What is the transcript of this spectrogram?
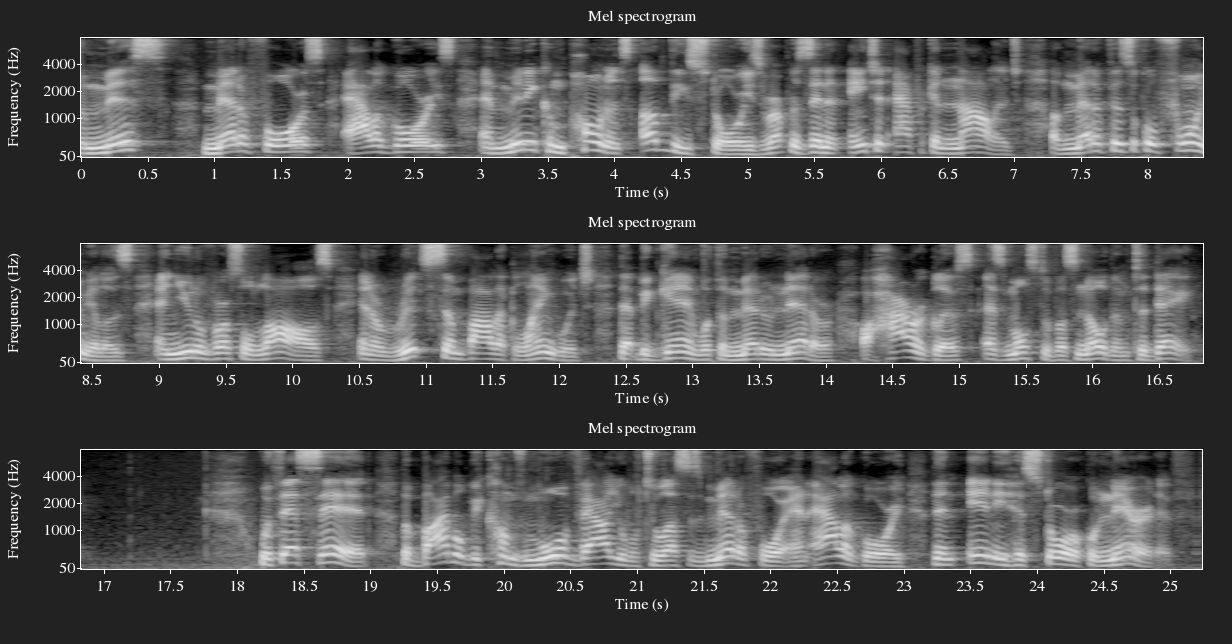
The myths, metaphors, allegories, and many components of these stories represented ancient African knowledge of metaphysical formulas and universal laws in a rich symbolic language that began with the Medu Neter or hieroglyphs as most of us know them today. With that said, the Bible becomes more valuable to us as metaphor and allegory than any historical narrative.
